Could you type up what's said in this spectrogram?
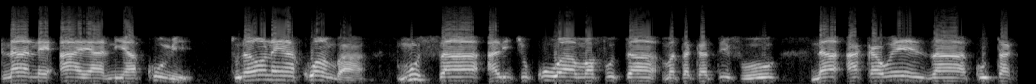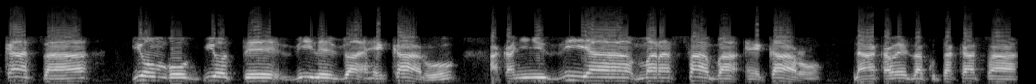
nane aya ni ya kumi tunaona ya kwamba Musa alichukua mafuta matakatifu na akaweza kutakasa vyombo vyote vile vya hekaro akanyunyizia mara saba hekaro na akaweza kutakasa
